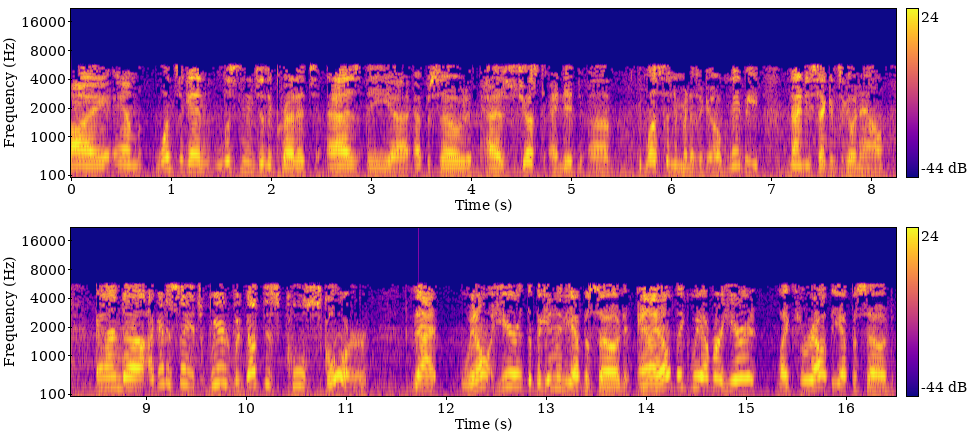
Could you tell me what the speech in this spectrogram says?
I am once again listening to the credits as the uh, episode has just ended uh, less than a minute ago, maybe 90 seconds ago now. And uh, I gotta say, it's weird. We've got this cool score that we don't hear at the beginning of the episode, and I don't think we ever hear it like throughout the episode.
